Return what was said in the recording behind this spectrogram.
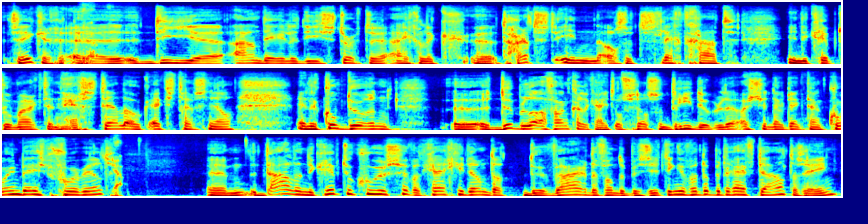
Zeker. Ja. Uh, die uh, aandelen die storten eigenlijk uh, het hardst in als het slecht gaat in de cryptomarkt en herstellen ook extra snel. En dat komt door een dubbele afhankelijkheid, of zelfs een driedubbele. Als je nou denkt aan Coinbase bijvoorbeeld. Ja. Um, dalende cryptokoersen, wat krijg je dan? Dat de waarde van de bezittingen van het bedrijf daalt, dat is één.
